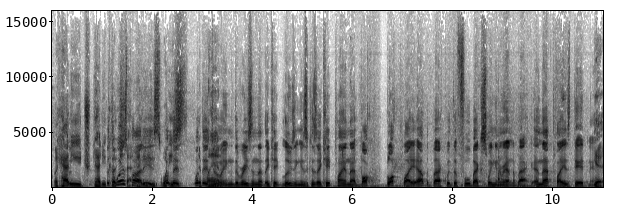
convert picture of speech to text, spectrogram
like how do you tr- how do you But coach the worst that? Part you- is what, is they're what their they're plan? doing. The reason that they keep losing is because they keep playing that block block play out the back with the fullback swinging around the back, and that play is dead now. Yeah,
